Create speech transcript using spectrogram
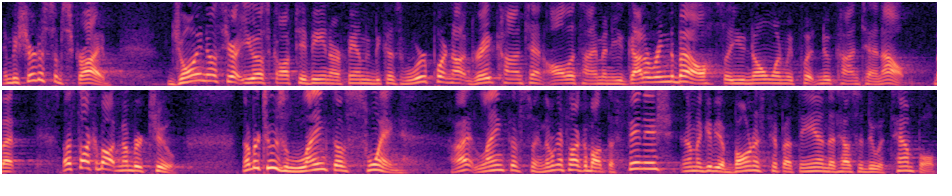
And be sure to subscribe. Join us here at US Golf TV and our family because we're putting out great content all the time and you got to ring the bell so you know when we put new content out. But let's talk about number two. Number two is length of swing. All right, length of swing. Then we're going to talk about the finish and I'm going to give you a bonus tip at the end that has to do with tempo.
